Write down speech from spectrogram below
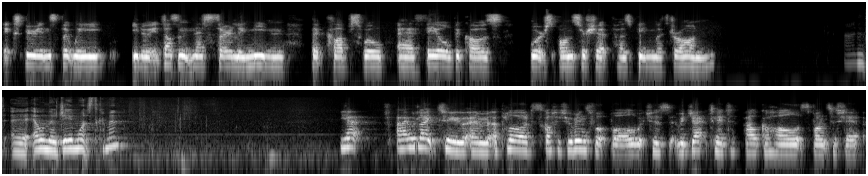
experience that we, you know, it doesn't necessarily mean that clubs will uh, fail because where sponsorship has been withdrawn. And uh, Elinor Jayne wants to come in. Yeah, I would like to um, applaud Scottish women's football, which has rejected alcohol sponsorship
